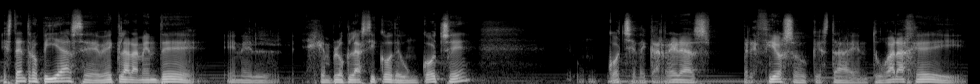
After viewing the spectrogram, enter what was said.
Esta entropía se ve claramente en el ejemplo clásico de un coche, un coche de carreras precioso que está en tu garaje y,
